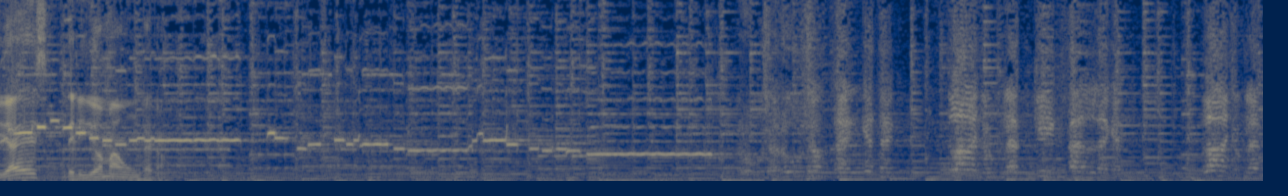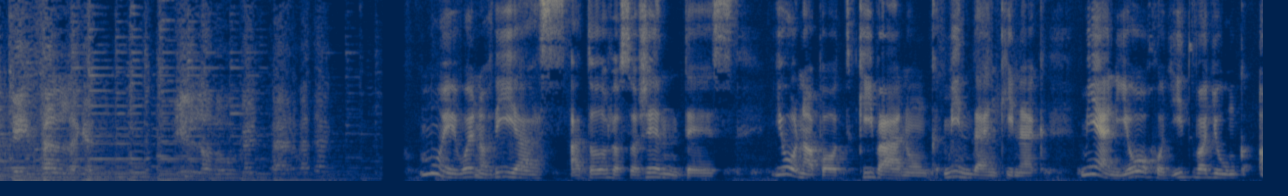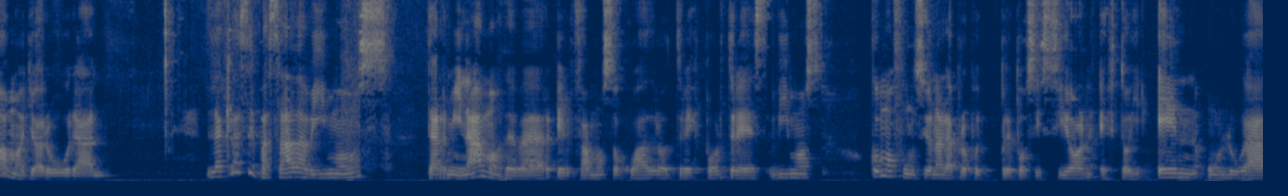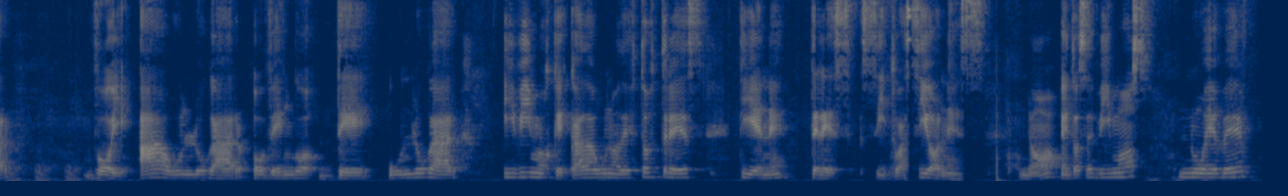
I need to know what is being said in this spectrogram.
Curiosidades del idioma húngaro. Muy buenos días a todos los oyentes. Jó napot kívánunk mindenkinek. Milyen jó, hogy itt vagyunk a magyar órán. La clase pasada vimos, terminamos de ver el famoso cuadro 3x3, vimos cómo funciona la preposición estoy en un lugar, voy a un lugar o vengo de un lugar y vimos que cada uno de estos tres tiene tres situaciones, ¿no? Entonces vimos nueve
